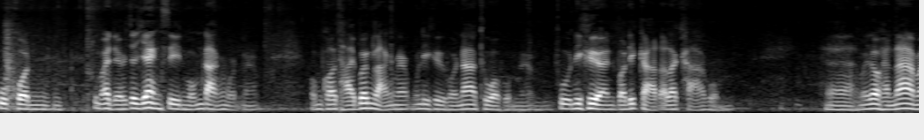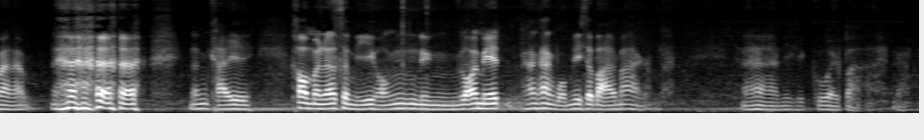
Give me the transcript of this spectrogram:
ผู้คนทำไมเดี๋ยวจะแย่งซีนผมดังหมดนะครับ ผมขอถ่ายเบื้องหลังนะนี่คือหัวหน้าทัวร์ผมนะครับผู้นี่คือบริการอาราขาผมอ่าไม่ต้องหันหน้ามานะครับ นั้นใครเข้ามารัศมีของหนึ่งร้อยเมตร ข้างๆผมนี่สบายมากครับอ่านี่คือกล้วยป่านะครับ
